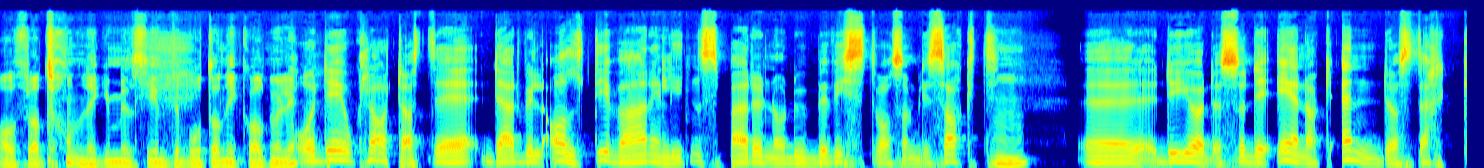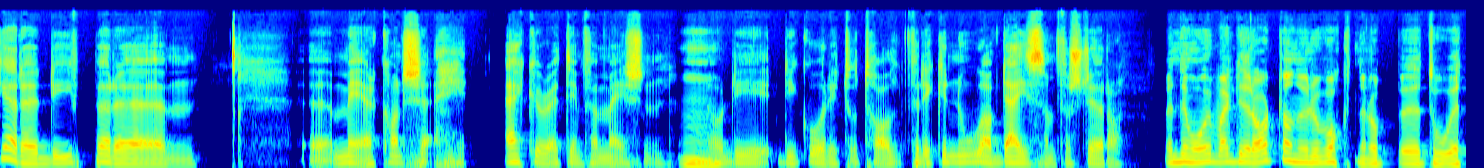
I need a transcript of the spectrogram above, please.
Alt fra tannlegemedisin til botanikk og alt mulig. Og det er jo klart at eh, der vil alltid være en liten sperre når du er bevisst hva som blir sagt. Mm. Eh, det gjør det. Så det er nok enda sterkere, dypere, eh, mer kanskje accurate information Mm. når de, de går i total. For det er ikke noe av deg som forstyrrer. Men det må jo være litt rart da, når du våkner opp eh, to, et,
